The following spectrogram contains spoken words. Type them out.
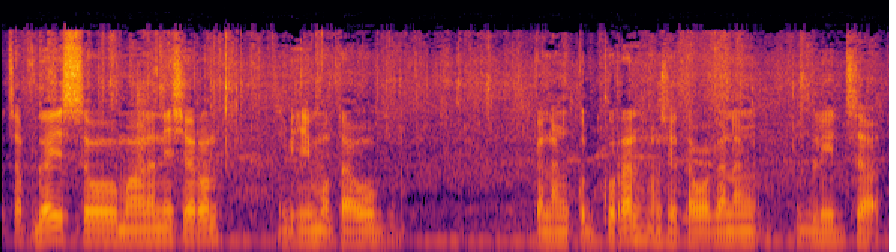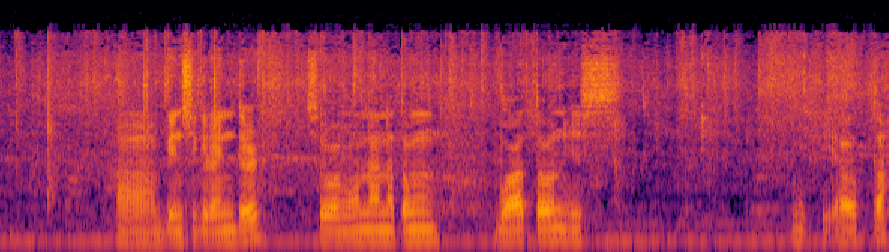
What's up guys? So mga ni siya ron. Naghimo ta og kanang kudkuran o sa tawagan ng blade sa ah, bench grinder. So ang una natong buhaton is Mickey out ta.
